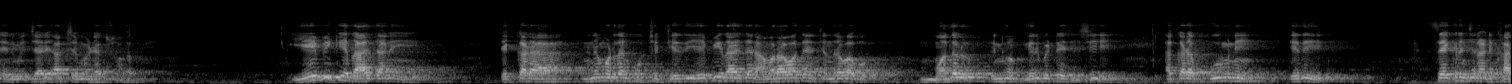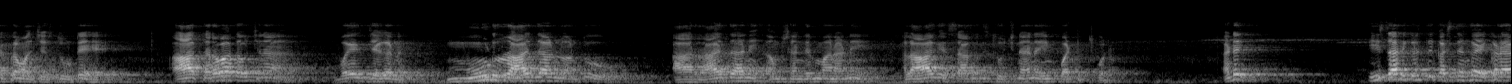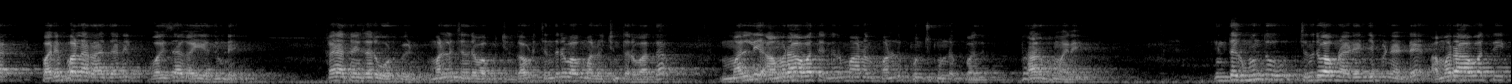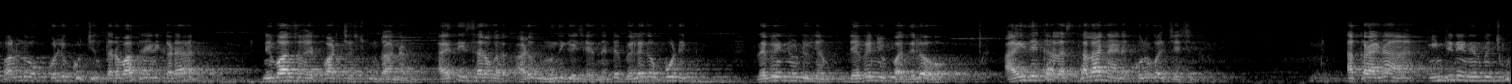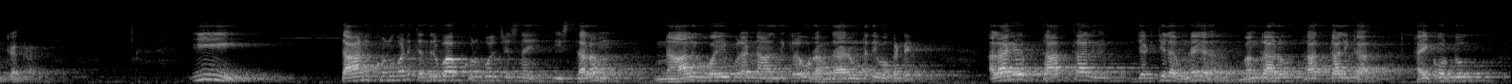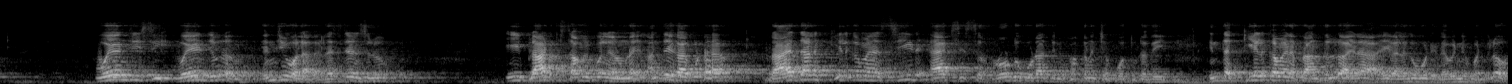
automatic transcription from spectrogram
నిర్మించారు అక్షయ మీడియాకు స్వాగతం. ఏపీకి రాజధాని ఎక్కడ? నిన్నమొడదానికి వచ్చేది ఏపీ రాజధాని అమరావతి అని చంద్రబాబు మొదలు ఎన్నో పేరు పెట్టేసేసి అక్కడ భూమిని ఏది? సేకరించడానికి కార్యక్రమాలు చేస్తూ ఉంటే ఆ తర్వాత వచ్చిన వైఎస్ జగన్ మూడు రాజధానులు అంటూ ఆ రాజధాని అంశ నిర్మాణాన్ని అలాగే సాగతిస్తూ వచ్చిన ఆయన ఏం పట్టించుకున్నాడు అంటే ఈసారి గెలిస్తే ఖచ్చితంగా ఇక్కడ పరిపాలన రాజధాని వైజాగ్ అయ్యేది ఉండే కానీ అతను ఈసారి ఓడిపోయాడు. మళ్ళీ చంద్రబాబు వచ్చింది కాబట్టి చంద్రబాబు మళ్ళీ వచ్చిన తర్వాత మళ్ళీ అమరావతి నిర్మాణం పనులు పుంజుకున్న ప్రారంభమైనాయి. ఇంతకుముందు చంద్రబాబు నాయుడు ఏం చెప్పిండంటే అమరావతి పనులు ఒక కొలుక్కొచ్చిన తర్వాత నేను ఇక్కడ నివాసం ఏర్పాటు చేసుకుంటా అన్నాడు. అయితే ఈసారి ఒక అడుగు ముందుకేసేది ఏంటంటే వెలగపూడి రెవెన్యూ డివిజన్ రెవెన్యూ పరిధిలో ఐదు ఎకరాల స్థలాన్ని ఆయన కొనుగోలు చేసింది అక్కడ ఆయన ఇంటిని నిర్మించుకుంటారు అక్కడ. ఈ తాను కొనుగోలు చంద్రబాబు కొనుగోలు చేసిన ఈ స్థలం నాలుగు వైపుల నాలుగు దిక్కుల రహదారి ఉంటుంది ఒకటి. అలాగే తాత్కాలిక జడ్జీలు ఉన్నాయి కదా బంగ్లాలు తాత్కాలిక హైకోర్టు ఓఎన్జీసీ ఓఎన్జీ ఎన్జిఓల రెసిడెన్సులు. ఈ ప్లాట్కు సమీపంలో ఉన్నాయి? అంతేకాకుండా రాజధాని కీలకమైన సీడ్ యాక్సిస్ రోడ్డు కూడా దీని పక్కన చెప్పబోతుంటుంది ఇంత కీలకమైన ప్రాంతంలో ఆయన ఈ వెలగపూడి రెవెన్యూ పరిధిలో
